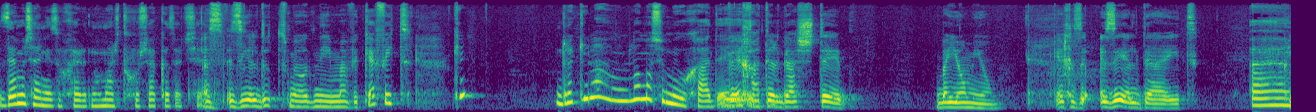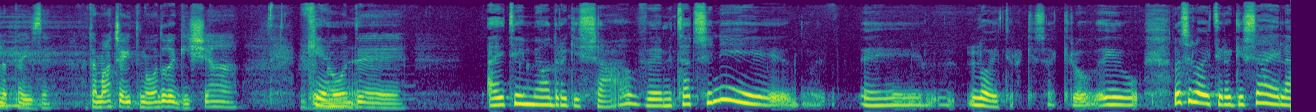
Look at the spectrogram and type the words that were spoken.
זה מה שאני זוכרת, ממש תחושה כזאת של... אז זו ילדות מאוד נעימה וכיפית? כן, רגילה, לא משהו מיוחד. ואיך את הרגשת ביום-יום? איך, איזה ילדה היית כלפי זה? את אמרת שהיית מאוד רגישה, כן. ומאוד... הייתי מאוד רגישה, ומצד שני, לא הייתי רגישה, כאילו, לא שלא הייתי רגישה, אלא...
